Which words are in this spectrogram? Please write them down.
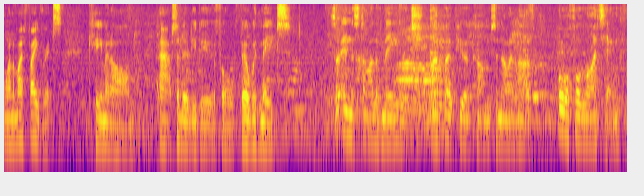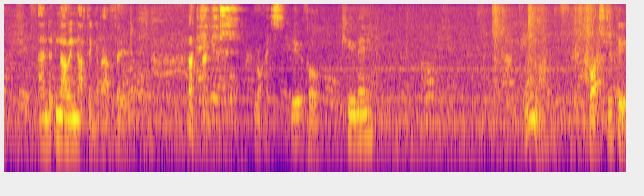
one of my favourites, keema naan. Absolutely beautiful, filled with meat. So in the style of me, which I hope you have come to know and love, awful lighting and knowing nothing about food. Rice, beautiful. Cumin. Mm, quite sticky.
